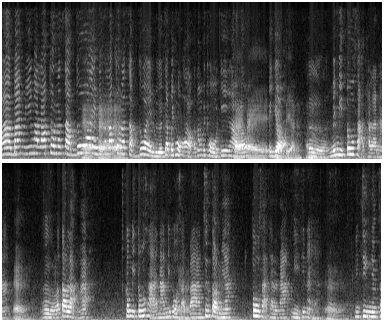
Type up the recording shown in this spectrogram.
ว่าบ้านนี้มารับโทรศัพท์ด้วยเออเออมารับโทรศัพท์ด้วย หรือจะไปโทรออกก็ต้องไปโทรที่เขาใช่แล้วไปไปหยอดเหรียญเออ ไม่มีตู้สาธารณะเออเออแล้วตอนหลังอะ ก็มีตู้สาธารณะมีโทรศัพท์บ้าน ซึ่งตอนเนี้ยตู้สาธารณะมีที่ไหนอะเออ จริงๆยังจ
